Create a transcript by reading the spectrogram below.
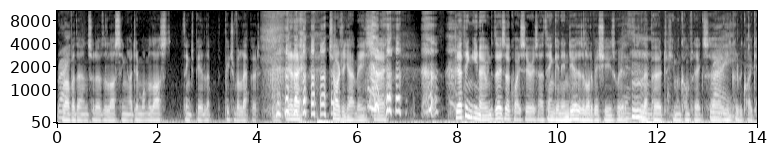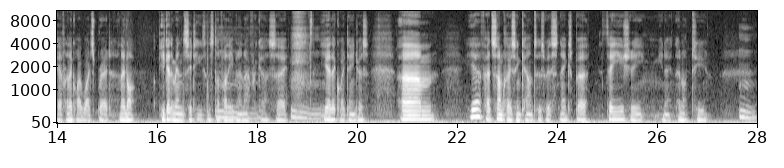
Right. rather than sort of the last thing. I didn't want my last thing to be a lep- picture of a leopard, you know, charging at me. So, but I think you know those are quite serious. I think in India there's a lot of issues with Yeah. Mm. leopard human conflicts. So Right. you've got to be quite careful, and they're quite widespread, and they're not. You get them in cities and stuff like that, even in Africa. So Mm. yeah, they're quite dangerous. Um, yeah, I've had some close encounters with snakes, but they're usually, you know, they're not too Mm.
